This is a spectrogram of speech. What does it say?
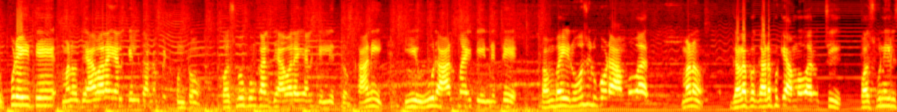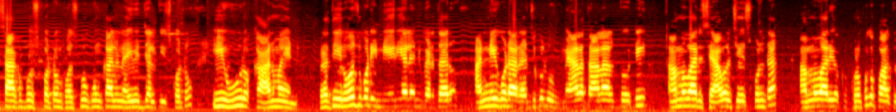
ఎప్పుడైతే మనం దేవాలయాలకు వెళ్ళి దండం పెట్టుకుంటాం పసుపు కుంకాలు దేవాలయాలకు వెళ్ళి ఇస్తాం కానీ ఈ ఊరు ఆత్మాయితీ ఏంటంటే తొంభై రోజులు కూడా అమ్మవారు మనం గడప గడపకి అమ్మవారు వచ్చి పసుపు నీళ్ళు సాకపోసుకోవటం పసుపు కుంకాలు నైవేద్యాలు తీసుకోవటం ఈ ఊరు ఒక ఆనమాయండి ప్రతిరోజు కూడా ఇన్ని ఏరియాలని పెడతారు. అన్నీ కూడా రజకులు మేళ తాళాలతోటి అమ్మవారి సేవలు చేసుకుంటా అమ్మవారి యొక్క కృపకు పాత్ర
